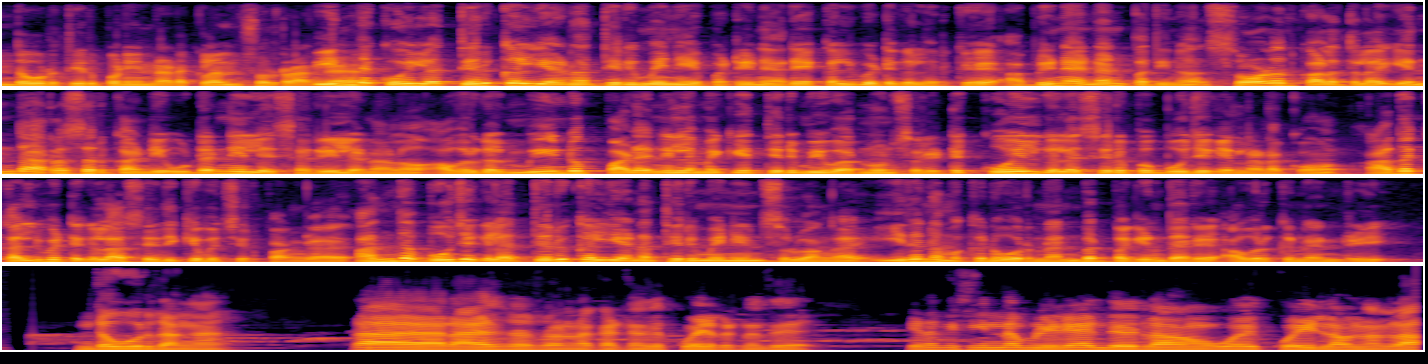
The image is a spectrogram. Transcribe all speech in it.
எந்த ஒரு திருப்பணியும் நடக்கலன்னு சொல்கிறாங்க இந்த கோயிலில் திருக்கல்யாண திருமேனியை பற்றி நிறைய கல்வெட்டுகள் இருக்குது அப்படின்னா என்னன்னு பார்த்தீங்கன்னா சோழர் காலத்தில் எந்த அரசருக்காண்டி உடல்நிலை சரியில்லைனாலும் அவர்கள் மீண்டும் பழைய நிலைமைக்கே திரும்பி வரணும்னு சொல்லிட்டு கோயில்களை சிறப்பு பூஜைகள் நடக்கும். அதை கல்வெட்டுகளாக செதுக்கி வச்சிருப்பாங்க. அந்த பூஜைகளை திருக்கல்யாண திருமேனின்னு சொல்லுவாங்க. இதை நமக்கு ஒரு நண்பர் பகிர்ந்தார். அவருக்கு நன்றி. இந்த ஊர் தாங்க. ரா கட்டினது கோயில் கட்டினது. எனக்கு சின்ன பிள்ளையிலே இந்த இதெல்லாம் கோயிலெலாம் நல்லா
